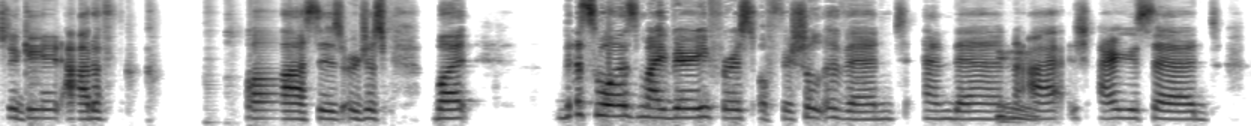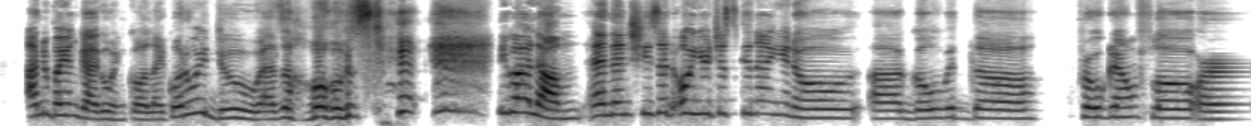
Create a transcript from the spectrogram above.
to get out of classes or just but this was my very first official event and then mm-hmm. I I said ano ba yung gagawin ko? Like, what do I do as a host? Di ko alam. And then she said, oh, you're just gonna, you know, uh, go with the program flow or,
